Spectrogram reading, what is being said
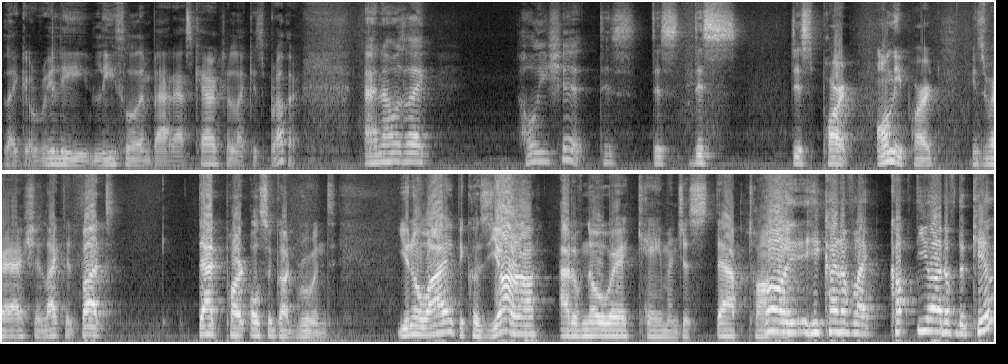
like a really lethal and badass character, like his brother. And I was like, holy shit, this, this, this, this part, only part, is where I actually liked it. But that part also got ruined. You know why? Because Yara, out of nowhere, came and just stabbed Tommy. Oh, he kind of like cut you out of the kill.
